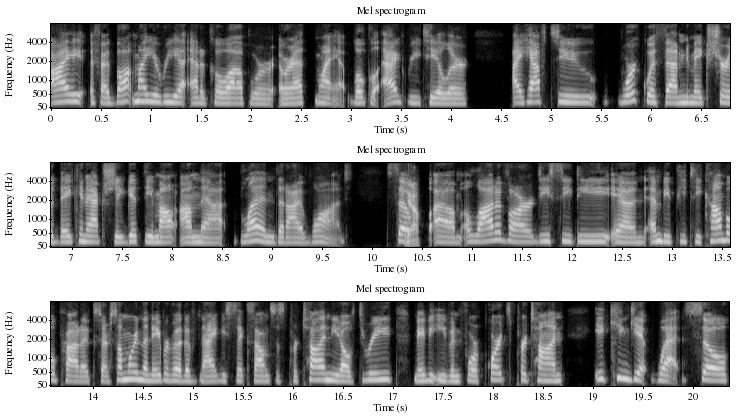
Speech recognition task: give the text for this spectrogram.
I if I bought my urea at a co-op or or at my local ag retailer, I have to work with them to make sure they can actually get the amount on that blend that I want. So yeah. um, a lot of our DCD and NBPT combo products are somewhere in the neighborhood of 96 ounces per ton, you know, three, maybe even four quarts per ton. It can get wet. So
